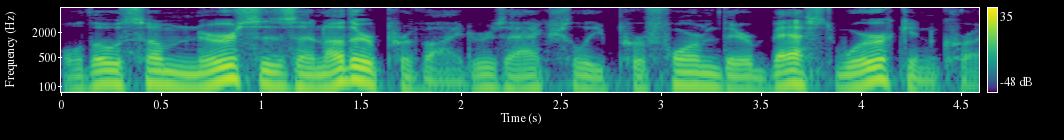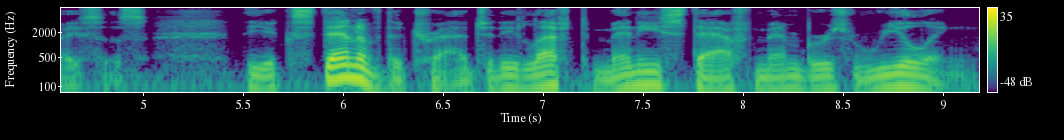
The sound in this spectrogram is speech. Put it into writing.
Although some nurses and other providers actually performed their best work in crisis, the extent of the tragedy left many staff members reeling.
